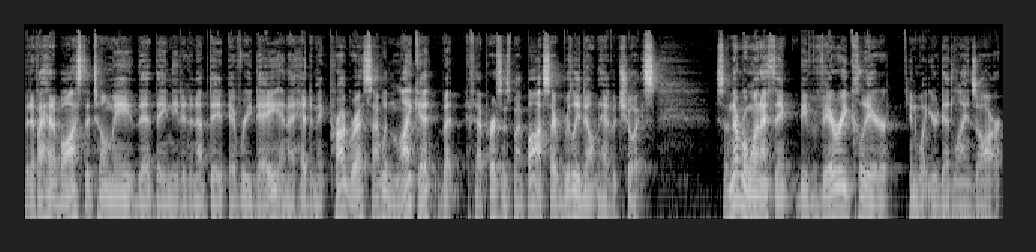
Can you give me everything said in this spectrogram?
But if I had a boss that told me that they needed an update every day and I had to make progress, I wouldn't like it. But if that person's my boss, I really don't have a choice. So, number one, I think be very clear in what your deadlines are.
